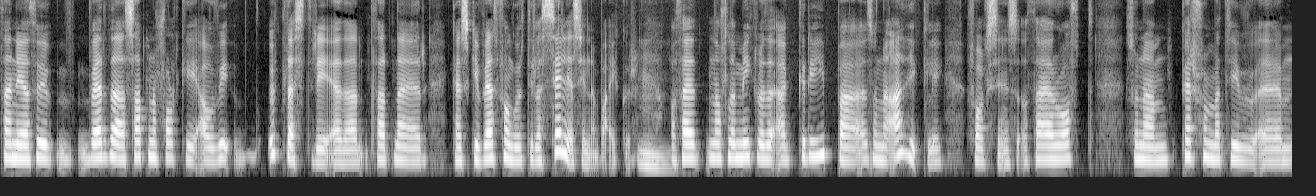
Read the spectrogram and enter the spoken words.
þannig að þau verða að sapna fólki á upplestri eða þarna er kannski veðfangur til að selja sína bækur mm. og það er náttúrulega mikilvægt að grýpa svona aðhyggli fólksins og það eru oft svona performatív um,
